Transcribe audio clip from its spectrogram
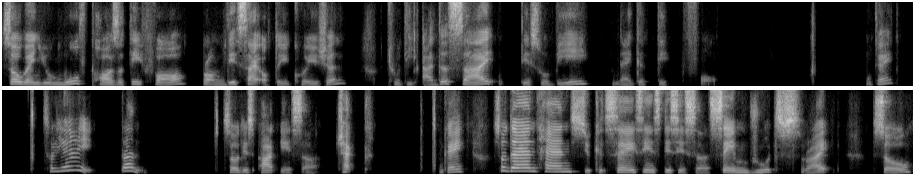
so when you move positive 4 from this side of the equation to the other side, this will be negative 4. Okay, so yay, done. So this part is a check. Okay, so then hence you could say since this is uh, same roots, right? So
